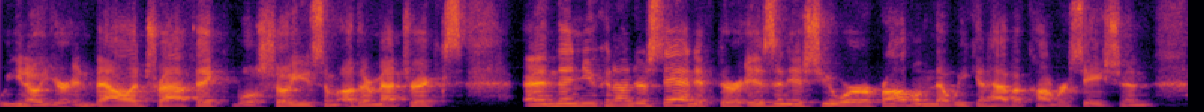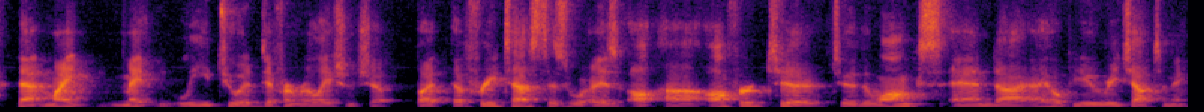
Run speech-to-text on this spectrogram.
you know, your invalid traffic. Will show you some other metrics and then you can understand if there is an issue or a problem that we can have a conversation that might, might lead to a different relationship but the free test is, is uh, offered to, to the wonks and uh, i hope you reach out to me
